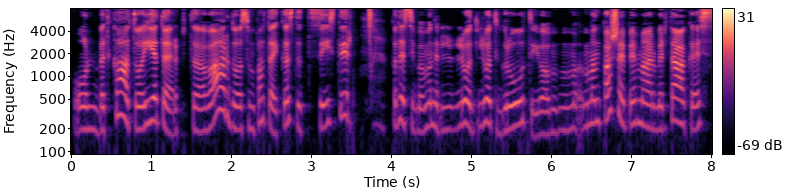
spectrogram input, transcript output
Un, bet kā to ietērpt vārdos un pateikt, kas tas īsti ir? Patiesībā man ir ļoti, ļoti grūti. Jo man pašai, piemēram, ir tā, ka es,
